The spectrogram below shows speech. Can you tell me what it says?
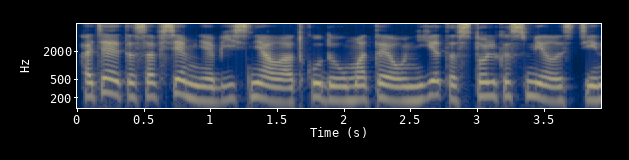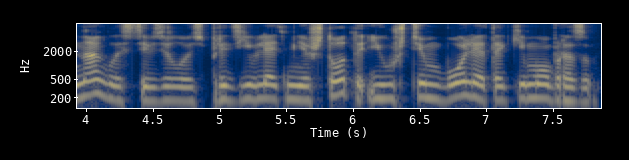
Хотя это совсем не объясняло, откуда у Матео Ньета столько смелости и наглости взялось предъявлять мне что-то и уж тем более таким образом.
